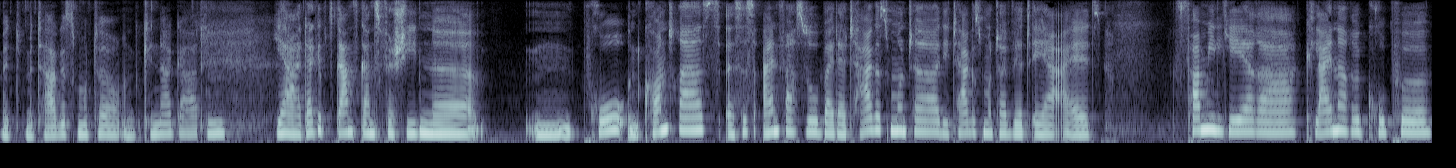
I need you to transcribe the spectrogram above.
mit, mit Tagesmutter und Kindergarten. Ja, da gibt's ganz, ganz verschiedene Pro und Kontras. Es ist einfach so bei der Tagesmutter, die Tagesmutter wird eher als familiärer, kleinere Gruppe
